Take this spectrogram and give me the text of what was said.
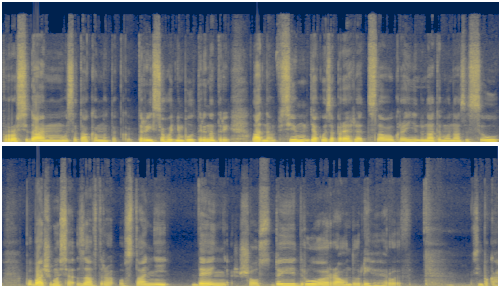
просідаємо ми з атаками. Так, три сьогодні було, три на три. Ладно, всім дякую за перегляд. Слава Україні! Донатимо на ЗСУ. Побачимося завтра. Останній день шостий другого раунду Ліги Героїв. Всім пока.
